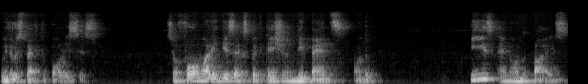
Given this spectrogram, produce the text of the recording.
with respect to policies. So formally, this expectation depends on the p's and on the pi's.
